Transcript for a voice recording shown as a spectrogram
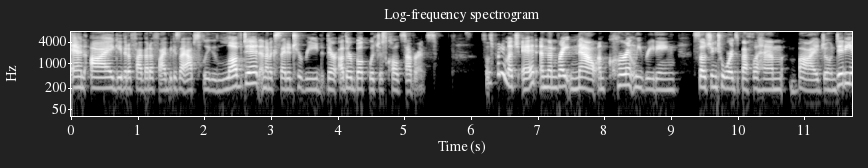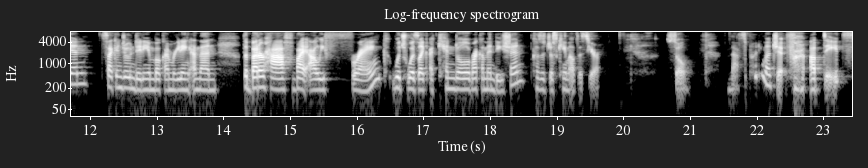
and I gave it a five out of five because I absolutely loved it. And I'm excited to read their other book, which is called Severance. So that's pretty much it. And then right now, I'm currently reading Slouching Towards Bethlehem by Joan Didion, second Joan Didion book I'm reading. And then The Better Half by Alli Frank, which was like a Kindle recommendation because it just came out this year. So that's pretty much it for updates.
